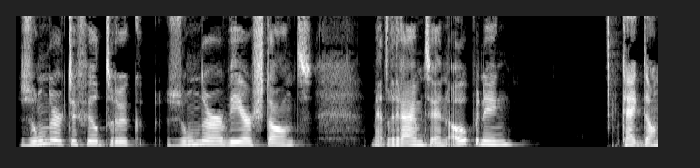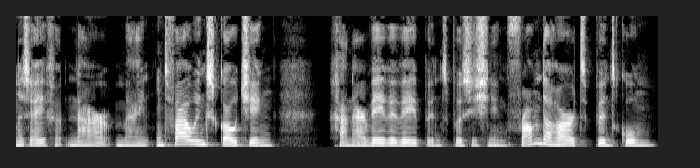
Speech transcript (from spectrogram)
zonder te veel druk, zonder weerstand, met ruimte en opening? Kijk dan eens even naar mijn ontvouwingscoaching. Ga naar www.positioningfromtheheart.com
